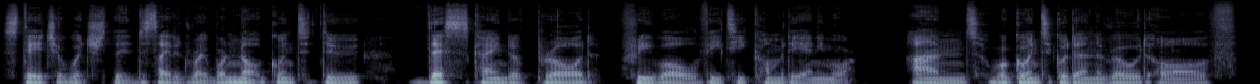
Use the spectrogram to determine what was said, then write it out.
stage at which they decided, right, we're not going to do this kind of broad free wall VT comedy anymore. And we're going to go down the road of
